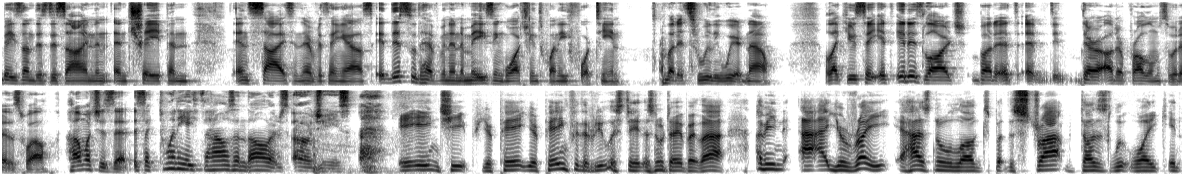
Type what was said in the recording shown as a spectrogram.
based on this design and, and shape and and size and everything else. This would have been an amazing watch in 2014 but it's really weird now. Like you say, it, it is large, but it, it, it there are other problems with it as well. How much is it? It's like twenty eight thousand dollars. Oh, jeez. It ain't cheap. You're pay you're paying for the real estate. There's no doubt about that. I mean, uh, you're right. It has no lugs, but the strap does look like in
